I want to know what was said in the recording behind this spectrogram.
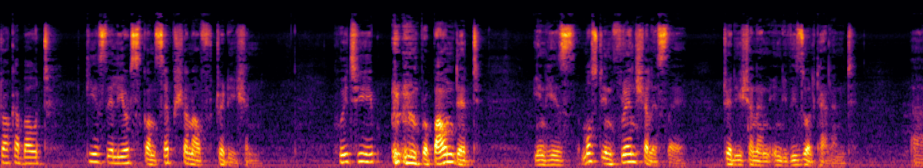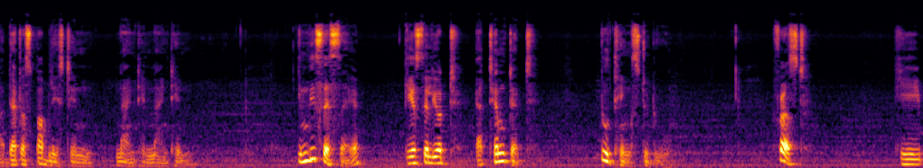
talk about T.S. Eliot's conception of tradition, which he propounded in his most influential essay, Tradition and Individual Talent, uh, that was published in 1919. In this essay, T.S. Eliot attempted two things to do. First, he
